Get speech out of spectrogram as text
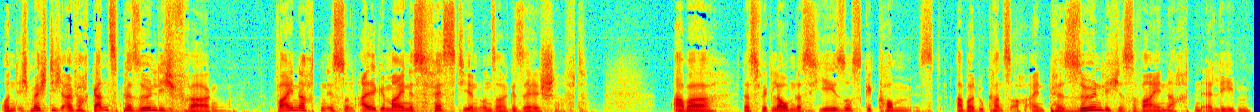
Und ich möchte dich einfach ganz persönlich fragen. Weihnachten ist so ein allgemeines Fest hier in unserer Gesellschaft. Aber dass wir glauben, dass Jesus gekommen ist. Aber du kannst auch ein persönliches Weihnachten erleben,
